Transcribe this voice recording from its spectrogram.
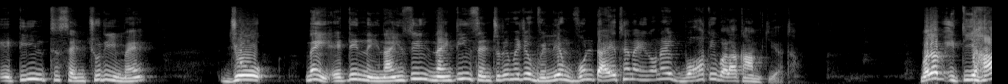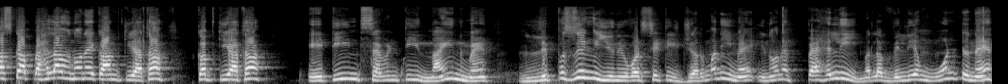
एटीन सेंचुरी में जो, नहीं एटीन नहीं नाइनटीन नाइनटीन सेंचुरी में जो विलियम वुंट आए थे ना, इन्होंने एक बहुत ही बड़ा काम किया था। मतलब इतिहास का पहला उन्होंने काम किया था। कब किया था? 1879 में लिपजिंग यूनिवर्सिटी, जर्मनी में इन्होंने पहली मतलब विलियम वुंट ने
